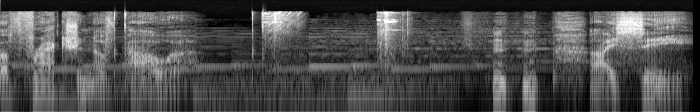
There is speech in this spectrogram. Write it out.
A fraction of power. I see.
